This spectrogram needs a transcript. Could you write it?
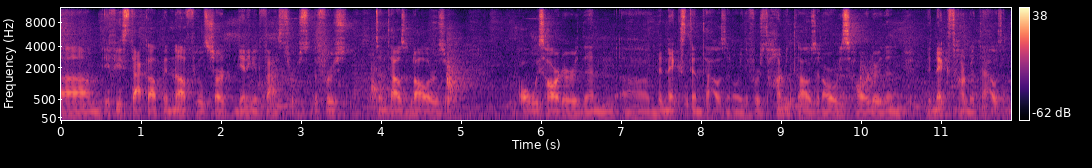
um, if you stack up enough you'll start getting it faster. So the first $10,000 are always harder than uh, the next 10,000 or the first 100,000 are always harder than the next 100,000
